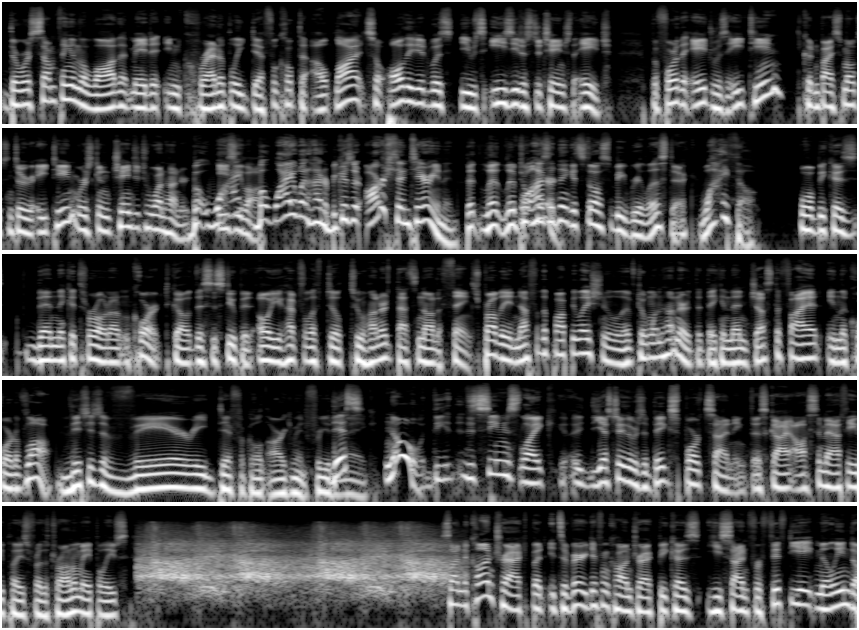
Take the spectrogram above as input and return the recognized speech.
there was something in the law that made it incredibly difficult to outlaw it. So all they did was it was easy just to change the age. Before the age was 18, you couldn't buy smokes until you're 18. We're just going to change it to 100. but why? Easy law. But why 100? Because there are centenarian that li- live to Well, 'cause 100. I think it still has to be realistic. why though? Well, because then they could throw it out in court to go, this is stupid. Oh, you have to live till 200? That's not a thing. There's probably enough of the population who live to 100 that they can then justify it in the court of law. This is a very difficult argument for you to This, make. no, the, this seems like uh, yesterday there was a big sports signing. This guy, Auston Matthew, plays for the Toronto Maple Leafs. Signed a contract, but it's a very different contract because he signed for $58 million,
